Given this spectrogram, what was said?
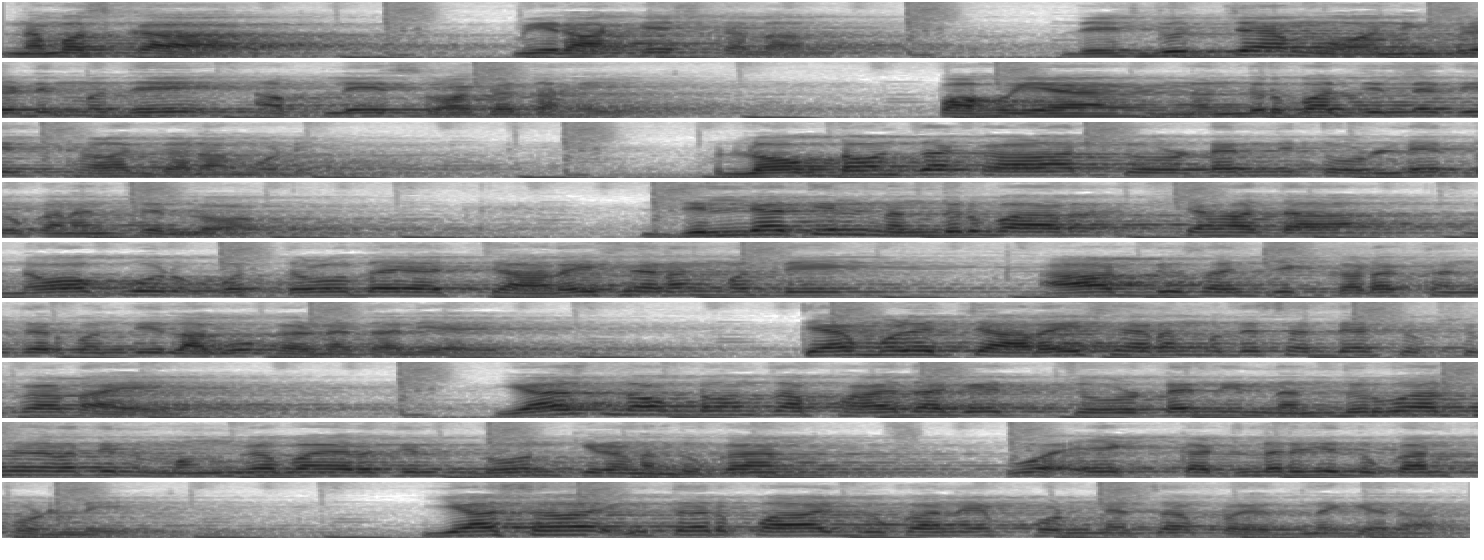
नमस्कार मी राकेश कलाल. देशदूतच्या मॉर्निंग बुलेटिनमध्ये आपले स्वागत आहे. पाहूया नंदुरबार जिल्ह्यातील ठळक घडामोडी. लॉकडाऊनच्या काळात चोरट्यांनी तोडले दुकानांचे लॉक जिल्ह्यातील नंदुरबार शहादा नवापूर व तळोदा या चारही शहरांमध्ये आठ दिवसांची कडक संचारबंदी लागू करण्यात आली आहे. त्यामुळे चारही शहरांमध्ये सध्या शुकशुकाट आहे. याच लॉकडाऊनचा फायदा घेत चोरट्यांनी नंदुरबार शहरातील मंगबाहेरातील दोन किराणा दुकान व एक कटलरीचे दुकान फोडले. यासह इतर पाच दुकाने फोडण्याचा प्रयत्न केला.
